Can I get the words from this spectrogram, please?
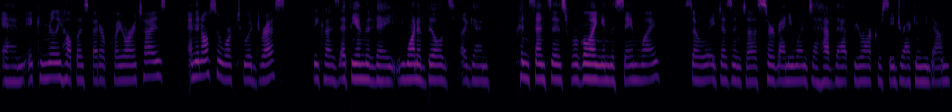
and it can really help us better prioritize and then also work to address because at the end of the day, you want to build, again, consensus. We're going in the same way, so it doesn't uh, serve anyone to have that bureaucracy dragging you down.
